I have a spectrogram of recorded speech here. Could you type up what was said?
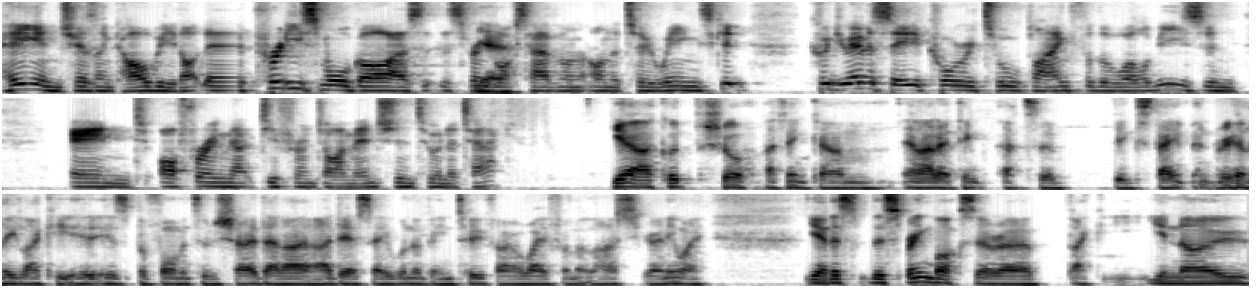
he and Cheslin Kolbe, like they're pretty small guys that the Springboks yeah. have on, on the two wings. Could could you ever see Corey Toole playing for the Wallabies and and offering that different dimension to an attack? Yeah, I could for sure. I think, um, and I don't think that's a big statement really. Like he, his performance have showed that. I, I, dare say he wouldn't have been too far away from it last year anyway. Yeah, this the Springboks are uh, like you know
